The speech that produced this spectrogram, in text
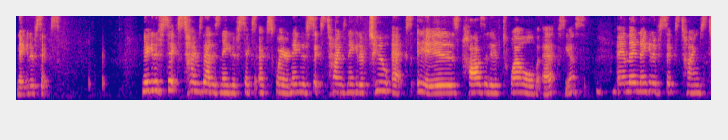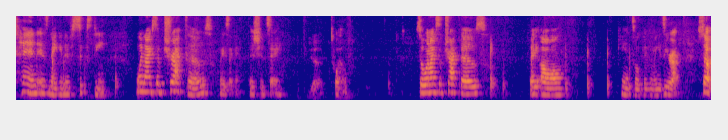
Negative 6. Negative 6 times that is negative 6x squared. Negative 6 times negative 2x is positive 12x, yes? Mm-hmm. And then negative 6 times 10 is negative 60. When I subtract those, wait a second, this should say Yeah. 12. So when I subtract those, they all cancel, giving me 0. So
